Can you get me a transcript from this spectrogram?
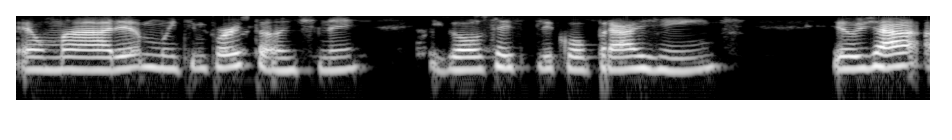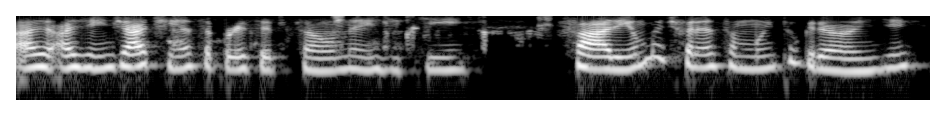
é uma área muito importante, né? Igual você explicou para a gente, eu já, a, a gente já tinha essa percepção, né, de que faria uma diferença muito grande,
